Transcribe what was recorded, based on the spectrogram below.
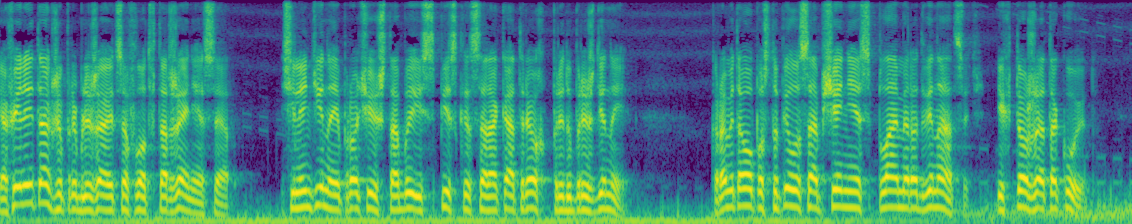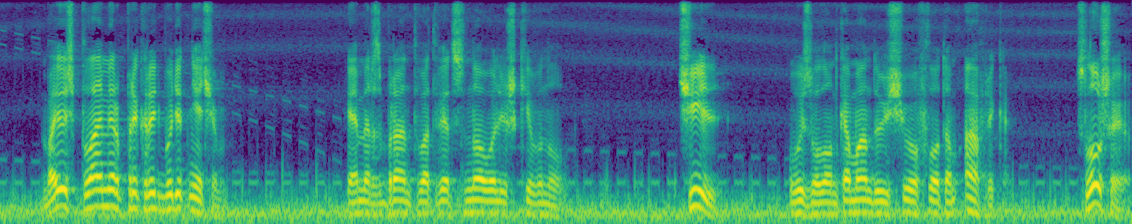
К Офелии также приближается флот вторжения, сэр. Селентина и прочие штабы из списка 43 предупреждены. Кроме того, поступило сообщение с Пламера 12. Их тоже атакуют. Боюсь, Пламер прикрыть будет нечем. Хэмерсбранд в ответ снова лишь кивнул. Чиль, вызвал он командующего флотом Африка. Слушаю.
